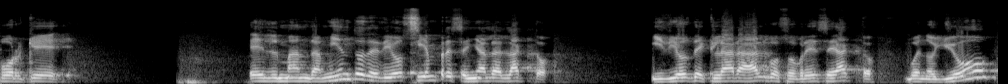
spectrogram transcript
Porque el mandamiento de Dios siempre señala el acto y Dios declara algo sobre ese acto. Bueno, yo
